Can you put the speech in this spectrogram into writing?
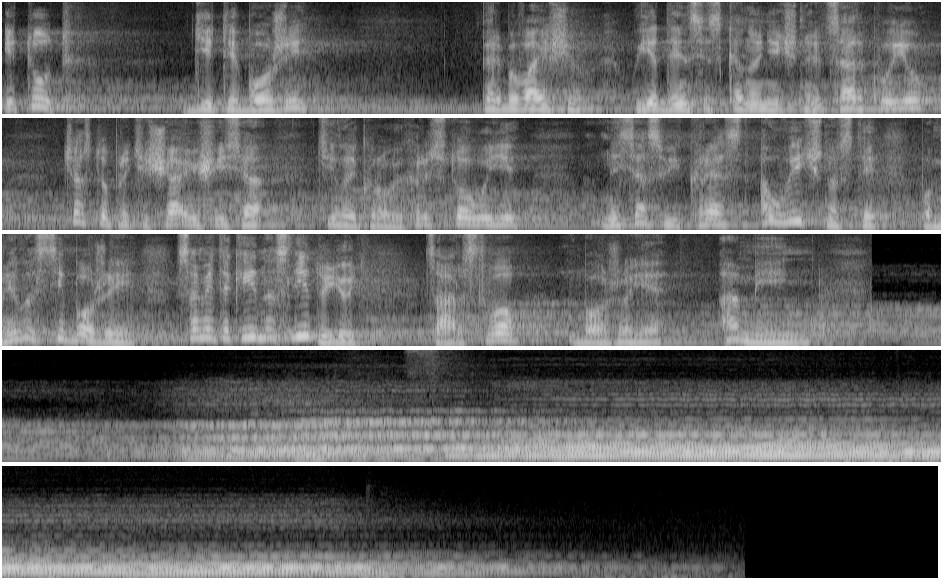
І тут діти Божі, перебуваючи в єдинстві з канонічною церквою, часто причащаючися тіла і крові Христової, неся свій крест, а у вічності, по милості Божої, саме такі наслідують Царство Божоє. Амінь.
